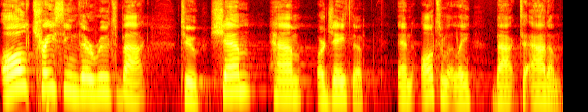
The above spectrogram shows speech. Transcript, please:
all tracing their roots back to Shem, Ham, or Japheth, and ultimately back to Adam.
